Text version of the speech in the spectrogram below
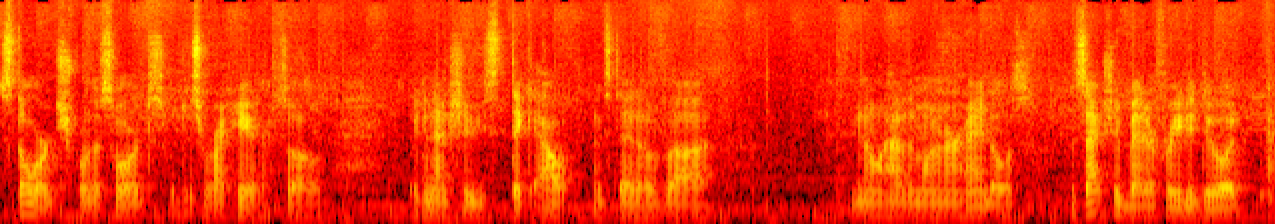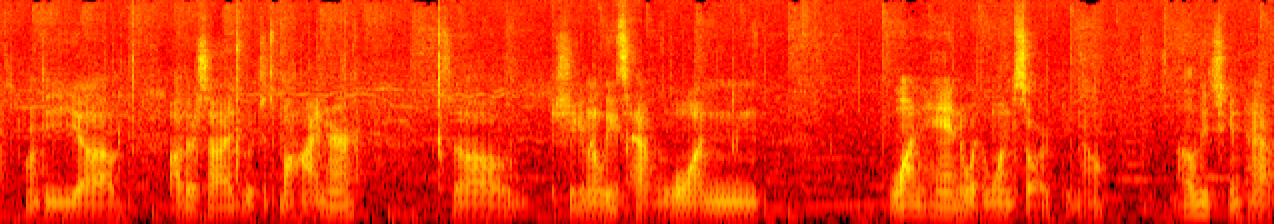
storage for the swords, which is right here. So it can actually stick out instead of, uh, you know, have them on our handles. It's actually better for you to do it on the uh, other side, which is behind her. So she can at least have one, one hand with one sword, you know. At least you can have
